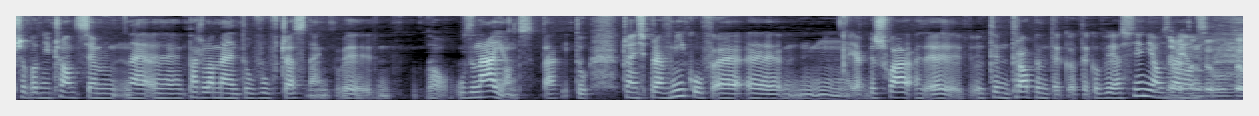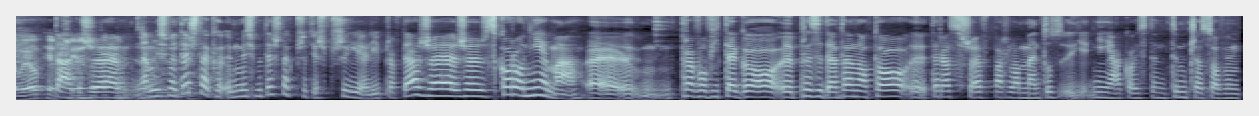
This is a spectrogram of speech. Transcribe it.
przewodniczącym e, parlamentu wówczas, no, jakby no, uznając, tak, i tu część prawników e, e, jakby szła e, tym tropem tego, tego wyjaśnienia, uznając... No, był Europie, tak, że myśmy też tak, myśmy też tak przecież przyjęli, prawda, że, że skoro nie ma e, prawowitego prezydenta, no to teraz szef parlamentu niejako jest tym tymczasowym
